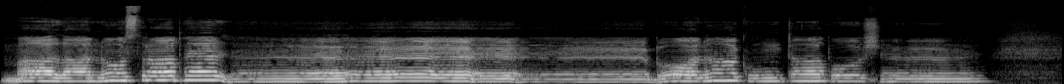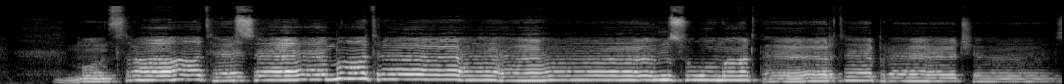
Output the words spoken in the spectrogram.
ma la nostra pelle bona cum tapo monstrate se matrem sumat per te preces,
